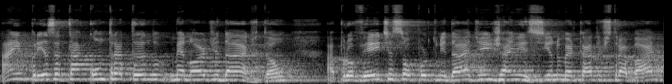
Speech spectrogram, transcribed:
a empresa está contratando menor de idade. Então aproveite essa oportunidade e já inicia no mercado de trabalho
